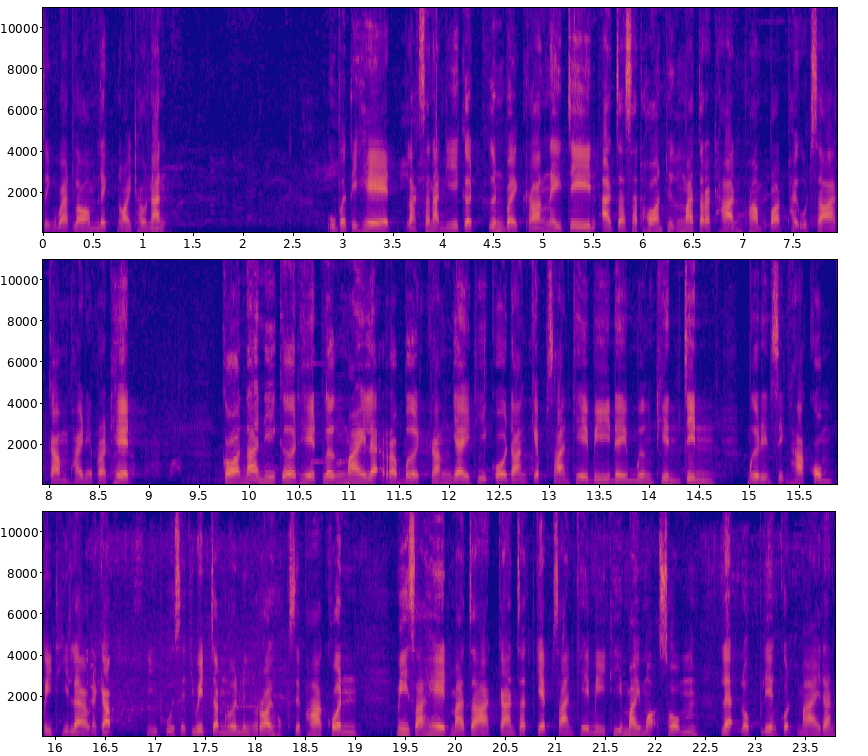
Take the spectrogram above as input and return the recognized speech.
สิ่งแวดล้อมเล็กน้อยเท่านั้น อุบัติเหตุ ลักษณะนี้เกิดขึ้นบ่อยครั้งในจีนอาจจะสะท้อนถึงมาตรฐานความปลอดภัยอุตสาหกรรมภายในประเทศก่อนหน้านี้เกิดเหตุเพลิงไหม้และระเบิดครั้งใหญ่ที่โกดังเก็บสารเคมีในเมืองเทียนจิน เมื่อเดือนสิงหาคมปีที่แล้วนะครับ มีผู้เสียชีวิตจำนวน 165 คน มีสาเหตุมาจากการจัดเก็บสารเคมีที่ไม่เหมาะสม และหลบเลี่ยงกฎหมายด้าน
